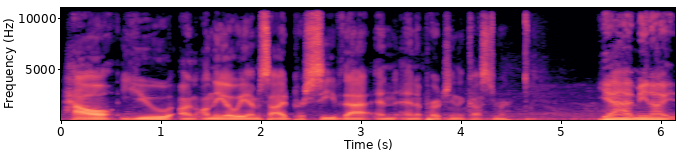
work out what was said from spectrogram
how you on, on the OEM side perceive that and, and approaching the customer? Yeah, I mean, I,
